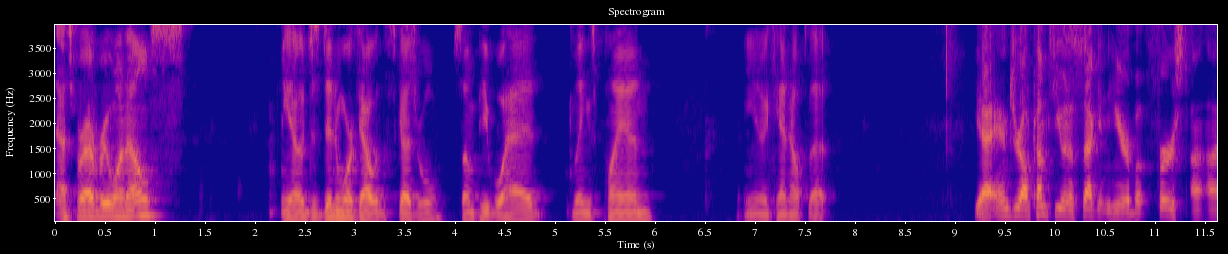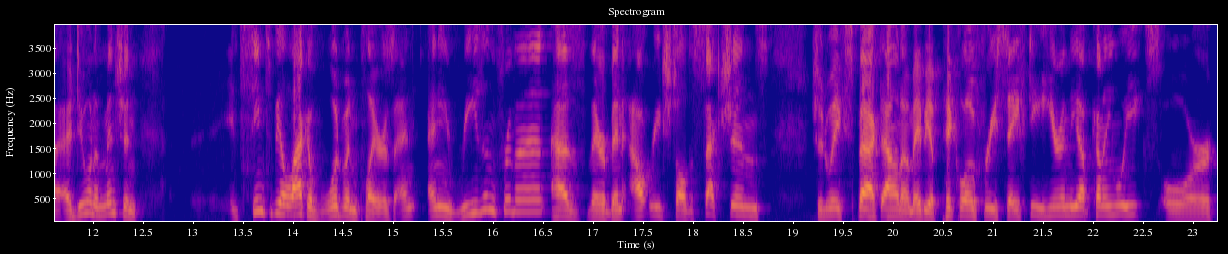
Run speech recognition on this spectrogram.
as for everyone else, you know, just didn't work out with the schedule. Some people had things planned. You know, can't help that. Yeah, Andrew, I'll come to you in a second here, but first, I, I do want to mention it seemed to be a lack of woodwind players. And any reason for that? Has there been outreach to all the sections? Should we expect, I don't know, maybe a Piccolo free safety here in the upcoming weeks, or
